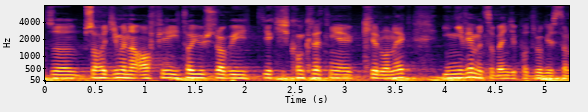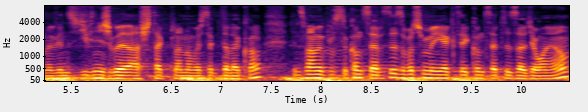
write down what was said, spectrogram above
że przechodzimy na ofie i to już robi jakiś konkretnie kierunek i nie wiemy, co będzie po drugiej stronie, więc dziwnie, żeby aż tak planować tak daleko. Więc mamy po prostu koncerty, zobaczymy, jak te koncerty zadziałają,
